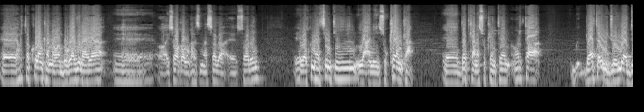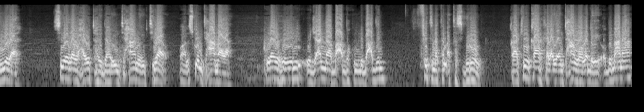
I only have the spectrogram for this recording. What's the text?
horta kulankanna waan bogaadinayaa oo ay soo qaban qaasimaasada soden. Waad ku mahadsantihiin yani sukeenka dadkana sukeenteen. Horta daarta inu joogno adduunyada sideeda waxay u tahay daaru imtixaan oo ibtilaa. Waa la isku imtixaamayaa ilahi wuxuu yidhi wajacalnaa bacdakum libacdin fitnatan atasbiruun. Qaarkiin qaar kale ayaa imtixaan looga dhigay oo bimacnaa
